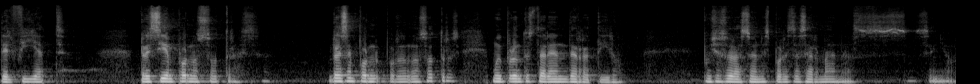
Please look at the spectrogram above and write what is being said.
del Fiat. Recien por nosotras. Recen por, nosotros. Muy pronto estarán de retiro. Muchas oraciones por estas hermanas, Señor.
